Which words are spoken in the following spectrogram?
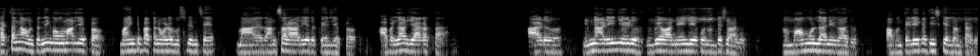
ఖచ్చితంగా ఉంటుంది. ఇంకొక మాట చెప్పావు. మా ఇంటి పక్కన కూడా ముస్లిమ్సే మా అన్సర్ అలీ ఏదో పేరు చెప్పావు. ఆ పిల్లాడు జాగ్రత్త. ఆడు నిన్న ఆడేం చేయడు? నువ్వే వాడిని ఏం చేయకుండా ఉంటే చాలు. నువ్వు మామూలు దానివి కాదు. పాపం తెలియక తీసుకెళ్ళి ఉంటాడు.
